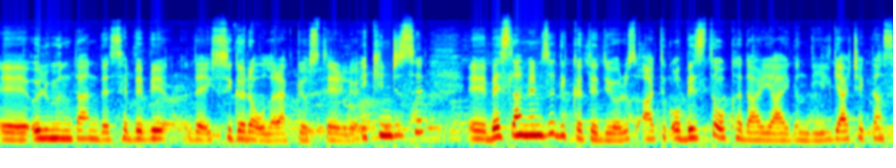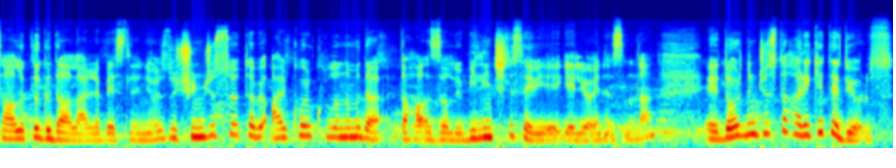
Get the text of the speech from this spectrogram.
e, ölümünden de sebebi de sigara olarak gösteriliyor. İkincisi e, beslenmemize dikkat ediyoruz. Artık obezite o kadar yaygın değil. Gerçekten sağlıklı gıdalarla besleniyoruz. Üçüncüsü tabii alkol kullanımı da daha azalıyor. Bilinçli seviyeye geliyor en azından. E, dördüncüsü de hareket ediyoruz.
